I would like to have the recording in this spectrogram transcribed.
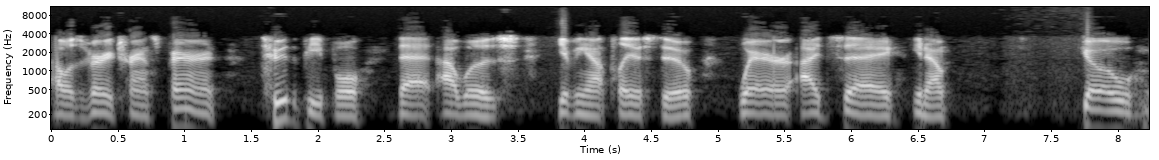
I was very transparent to the people that I was giving out plays to where I'd say, you know, go,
